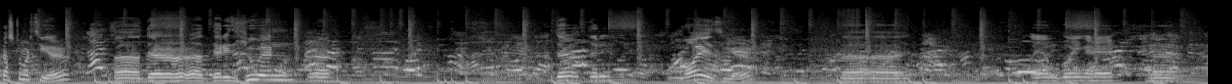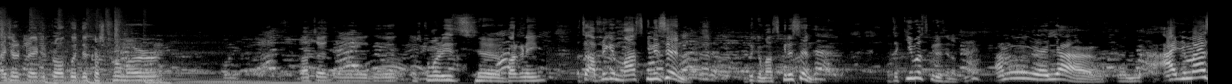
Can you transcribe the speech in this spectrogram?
customers here. Uh, there, uh, there is hue and uh, there, there is noise here. Uh, uh, I am going ahead. Uh, I shall try to talk with the customer. আচ্ছা the customer is uh, bargaining. আচ্ছা আপনি কি মাছ কিনেছেন আপনি কি মাছ কিনেছেন আচ্ছা কি মাছ কিনেছেন আপনি আমি ইয়া আইজ মাছ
